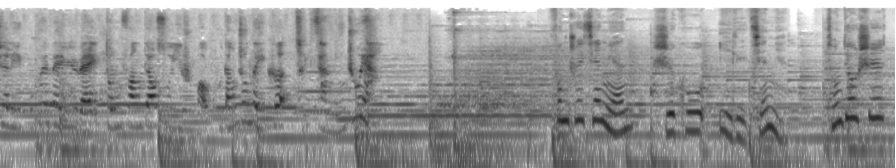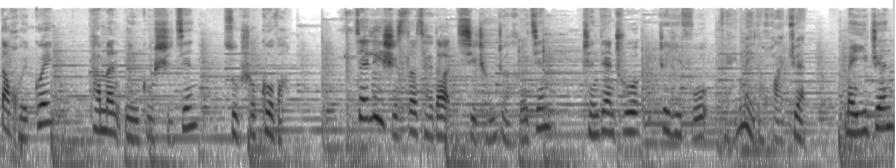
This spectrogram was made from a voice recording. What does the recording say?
这里不会被誉为东方雕塑艺术宝库当中的一颗璀璨明珠呀！风吹千年，石窟屹立千年，从丢失到回归，他们凝固时间，诉说过往，在历史色彩的起承转合间，沉淀出这一幅唯美的画卷，每一帧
